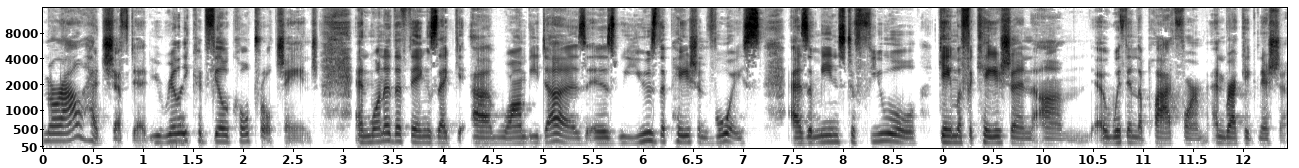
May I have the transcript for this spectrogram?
morale had shifted. You really could feel cultural change. And one of the things that uh, Wambi does is we use the patient voice as a means to fuel gamification um, within the platform and recognition.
